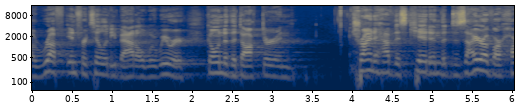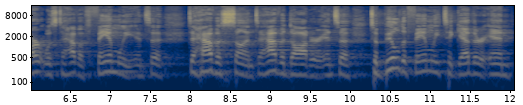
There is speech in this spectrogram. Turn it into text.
a rough infertility battle where we were going to the doctor and trying to have this kid. And the desire of our heart was to have a family and to, to have a son to have a daughter and to, to build a family together. And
